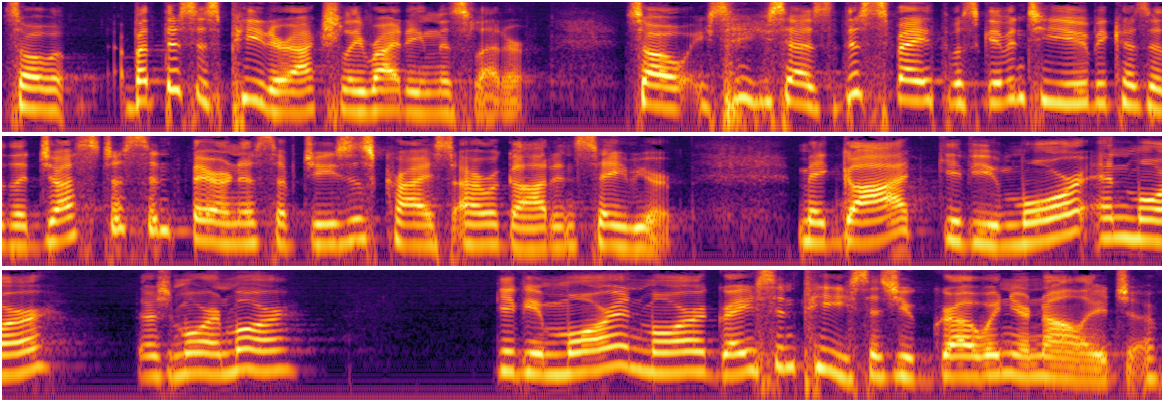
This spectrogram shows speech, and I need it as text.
So, but this is Peter actually writing this letter. So he says, This faith was given to you because of the justice and fairness of Jesus Christ, our God and Savior. May God give you more and more, there's more and more, give you more and more grace and peace as you grow in your knowledge of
